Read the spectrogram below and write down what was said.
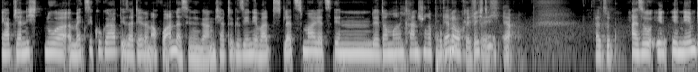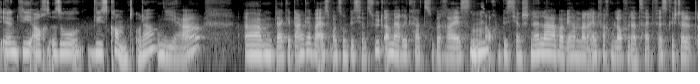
Ihr habt ja nicht nur äh, Mexiko gehabt, ihr seid ja dann auch woanders hingegangen. Ich hatte gesehen, ihr wart das letzte Mal jetzt in der Dominikanischen Republik. Genau, richtig. Ja. Also Also ihr, ihr nehmt irgendwie auch so, wie es kommt, oder? Ja, ähm, der Gedanke war erstmal so ein bisschen Südamerika zu bereisen, Mhm. auch ein bisschen schneller, aber wir haben dann einfach im Laufe der Zeit festgestellt,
